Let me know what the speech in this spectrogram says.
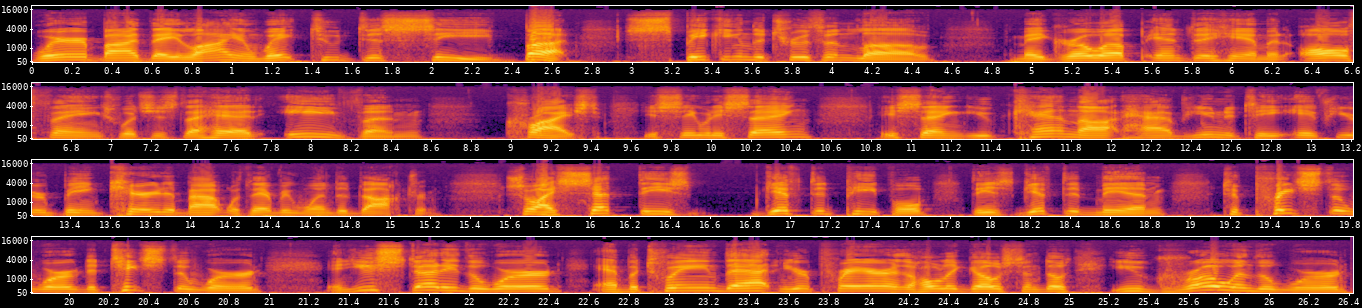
whereby they lie in wait to deceive. But speaking the truth in love, may grow up into him in all things, which is the head, even Christ. You see what he's saying? He's saying you cannot have unity if you're being carried about with every wind of doctrine. So I set these gifted people, these gifted men, to preach the word, to teach the word, and you study the word, and between that and your prayer and the Holy Ghost and those, you grow in the word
